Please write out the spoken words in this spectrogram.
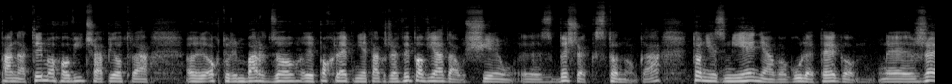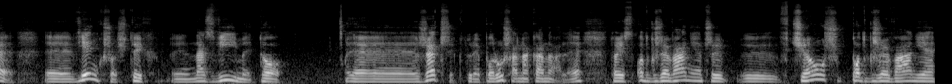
pana Tymochowicza Piotra, o którym bardzo pochlebnie także wypowiadał się Zbyszek Stonoga, to nie zmienia w ogóle tego, że większość tych, nazwijmy to, e, rzeczy, które porusza na kanale, to jest odgrzewanie, czy y, wciąż podgrzewanie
